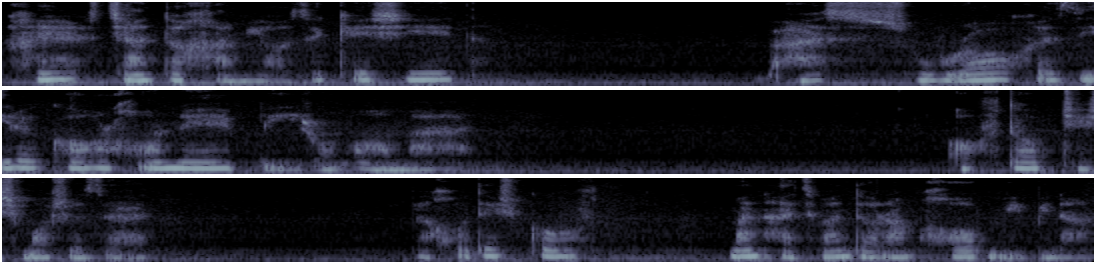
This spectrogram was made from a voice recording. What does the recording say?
خرس چند تا خمیازه کشید و از سوراخ زیر کارخانه بیرون آمد. آفتاب چشماشو زد. به خودش گفت من حتما دارم خواب می‌بینم.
